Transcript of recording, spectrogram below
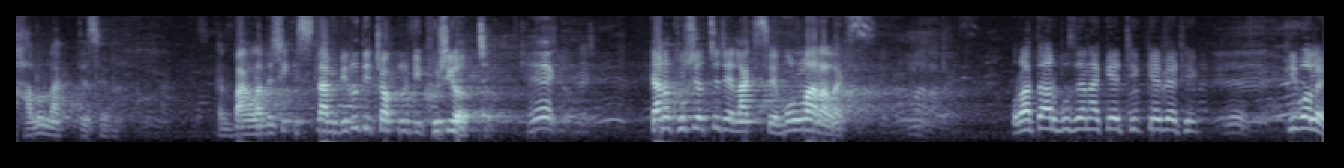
ভালো লাগতেছে না। কারণ বাংলাদেশে ইসলাম বিরোধী চক্রটি খুশি হচ্ছে। কেন খুশি হচ্ছে যে লাগছে? মোল্লারা লাগছে। ওরা তো আর বুঝে না কে ঠিক কে বে ঠিক কি বলে?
